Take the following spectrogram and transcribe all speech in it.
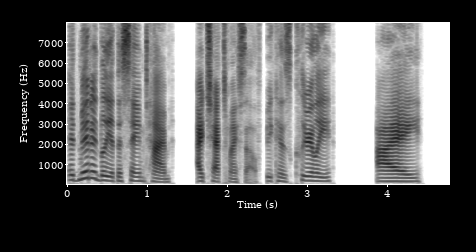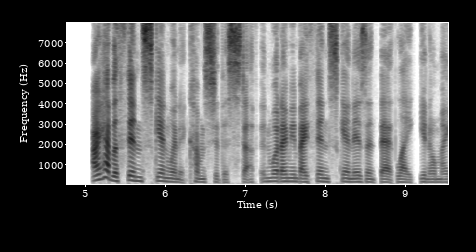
Admittedly at the same time, I checked myself because clearly I I have a thin skin when it comes to this stuff. And what I mean by thin skin isn't that, like, you know, my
